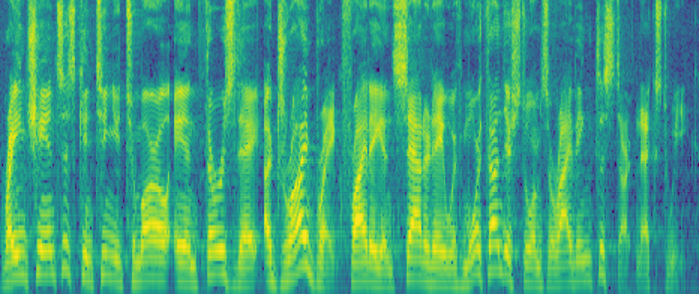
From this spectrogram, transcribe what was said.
Rain chances continue tomorrow tomorrow and Thursday, a dry break Friday and Saturday with more thunderstorms arriving to start next week.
